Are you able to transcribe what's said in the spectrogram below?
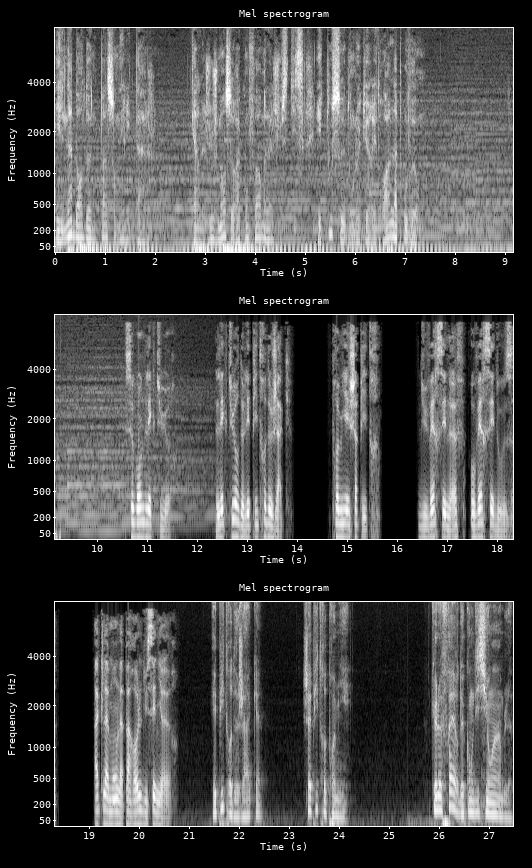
il n'abandonne pas son héritage, car le jugement sera conforme à la justice, et tous ceux dont le cœur est droit l'approuveront. Seconde lecture. Lecture de l'épître de Jacques. Premier chapitre. Du verset 9 au verset 12. Acclamons la parole du Seigneur. Épître de Jacques, chapitre 1er. Que le frère de condition humble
